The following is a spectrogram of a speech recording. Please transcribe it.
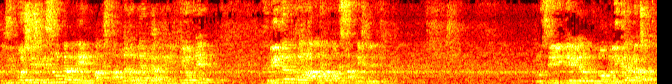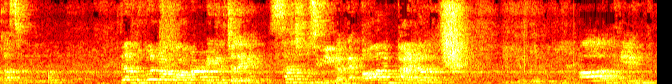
ਤੁਸੀਂ ਕੋਸ਼ਿਸ਼ ਕਿਸ ਨੂੰ ਕਰ ਰਹੇ ਹੋ ਪਾਕਿਸਤਾਨ ਦੇ ਬੰਦੇ ਕਰ ਰਹੇ ਹੋ ਕਿਉਂਕਿ उसी के अगर ग्लोबली करना चाहते कर सकते जब गूगल डॉट कॉम डॉट डिग्री चलेंगे। सर्च उसी की करना है। All in title all in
